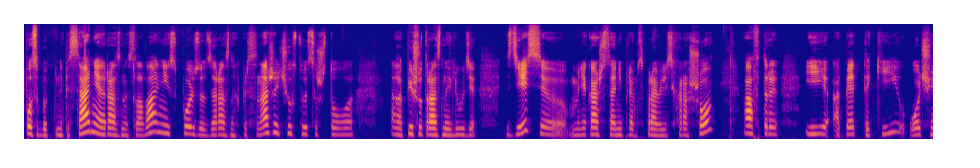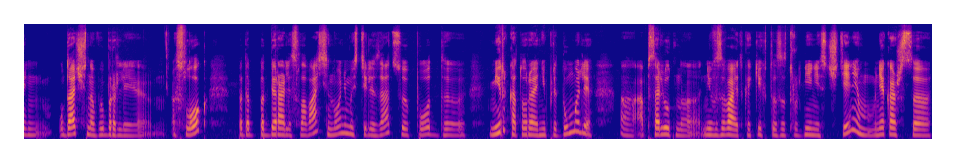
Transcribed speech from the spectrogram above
способы написания, разные слова они используют, за разных персонажей чувствуется, что э, пишут разные люди. Здесь, э, мне кажется, они прям справились хорошо, авторы, и опять-таки очень удачно выбрали слог, подбирали слова, синонимы, стилизацию под э, мир, который они придумали, э, абсолютно не вызывает каких-то затруднений с чтением. Мне кажется,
